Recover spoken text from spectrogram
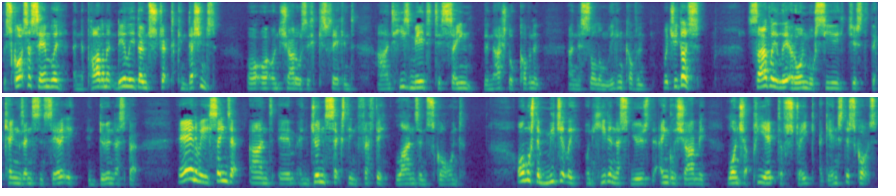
The Scots Assembly and the Parliament they lay down strict conditions on, on Charles II, and he's made to sign the National Covenant and the Solemn League and Covenant, which he does. Sadly, later on, we'll see just the king's insincerity in doing this, but anyway, he signs it and um, in June 1650 lands in Scotland. Almost immediately on hearing this news, the English army launch a preemptive strike against the Scots.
